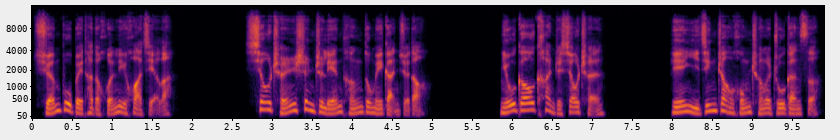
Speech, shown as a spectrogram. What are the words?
全部被他的魂力化解了。萧晨甚至连疼都没感觉到。牛高看着萧晨，脸已经涨红成了猪肝色。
